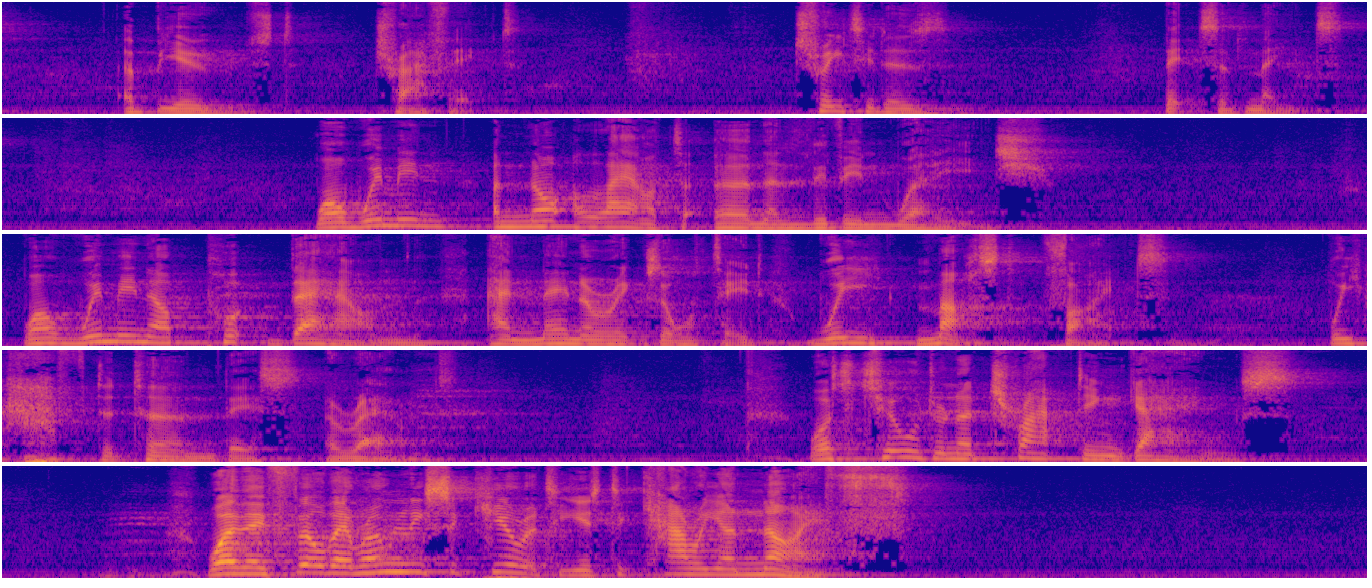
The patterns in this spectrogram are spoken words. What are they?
abused, trafficked, treated as bits of meat while women are not allowed to earn a living wage, while women are put down and men are exalted, we must fight. We have to turn this around. Whilst children are trapped in gangs, where they feel their only security is to carry a knife,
